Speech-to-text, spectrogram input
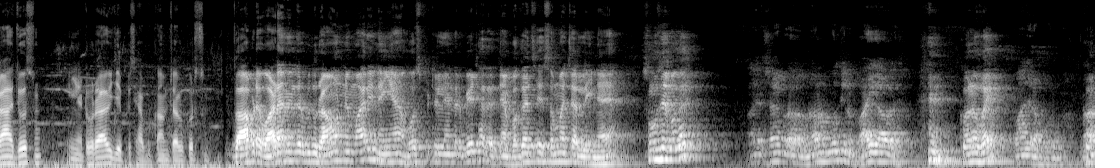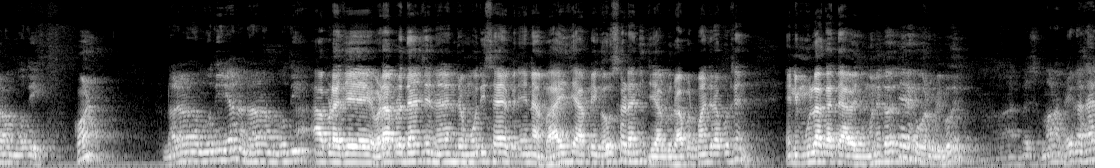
રાહ જોશું. અહીંયા ઢોર આવી જાય પછી આપણું કામ ચાલુ કરશું. તો આપણે વાડાની અંદર બધું રાઉન્ડ ને મારીને અહીંયા હોસ્પિટલની અંદર બેઠા હતા ત્યાં ભગત છે સમાચાર લઈને આવ્યા શું છે ભગત? અરે સાહેબ નરેન્દ્ર મોદીનો ભાઈ આવે કોનો ભાઈ? પાંજરાપુરમાં. નરેન્દ્ર મોદી. કોણ? નરેન્દ્ર મોદી છે ને નરેન્દ્ર મોદી. આપણા જે વડાપ્રધાન છે નરેન્દ્ર મોદી સાહેબ એના ભાઈ છે આપણી ગૌશાળાની જે આપણું રાપર પાંજરાપુર છે ને એની મુલાકાતે આવે છે. મને તો અત્યારે ખબર પડી થાય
